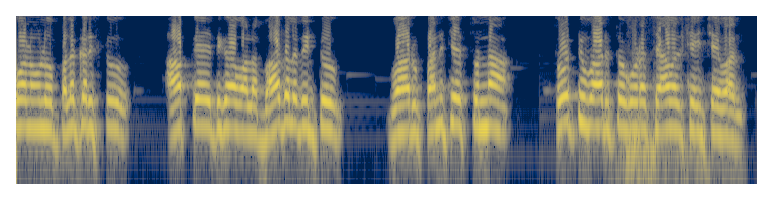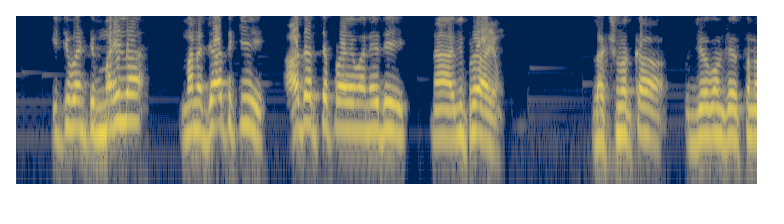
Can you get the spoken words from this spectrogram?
కోణంలో పలకరిస్తూ ఆప్యాయతగా వాళ్ళ బాధలు వింటూ వారు పనిచేస్తున్న తోటి వారితో కూడా సేవలు చేయించేవారు. ఇటువంటి మహిళ మన జాతికి ఆదర్శప్రాయం అనేది నా అభిప్రాయం. లక్ష్మక్క ఉద్యోగం చేస్తున్న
